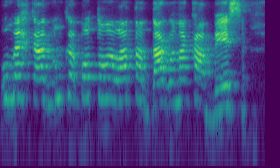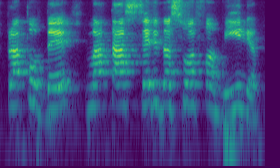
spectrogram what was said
o mercado nunca botou uma lata d'água na cabeça para poder matar a sede da sua família.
